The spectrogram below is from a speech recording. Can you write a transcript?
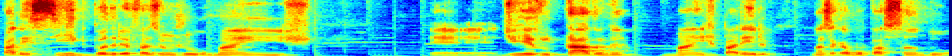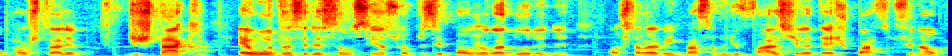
parecia que poderia fazer um jogo mais é, de resultado, né, mais parelho, mas acabou passando a Austrália. Destaque é outra seleção sem a sua principal jogadora, né? A Austrália vem passando de fase, chega até as quartas de final,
